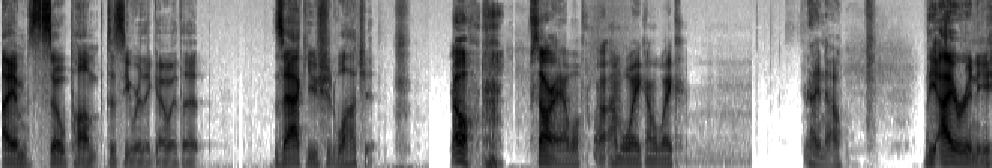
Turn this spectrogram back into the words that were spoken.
I am so pumped to see where they go with it. Zach, you should watch it. Oh, sorry. I'm, I'm awake. I'm awake. I know. The irony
